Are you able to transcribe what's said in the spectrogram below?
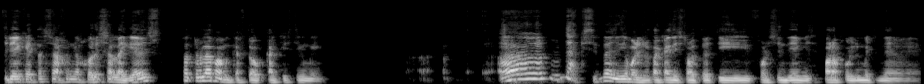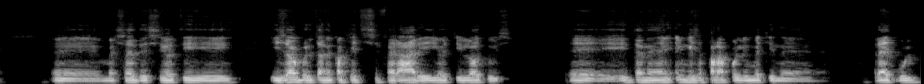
τρία και τέσσερα χρόνια χωρίς αλλαγές, θα το βλέπαμε και αυτό κάποια στιγμή. Α, εντάξει, δεν είναι μόνος να κάνεις τότε ότι η Force India έγινε πάρα πολύ με την ε, ε, Mercedes ή ότι η Zauber ήταν κάποια τη Ferrari ή ότι η Lotus ε, ήταν, έγκαιζε πάρα πολύ με την ε, Red Bull.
